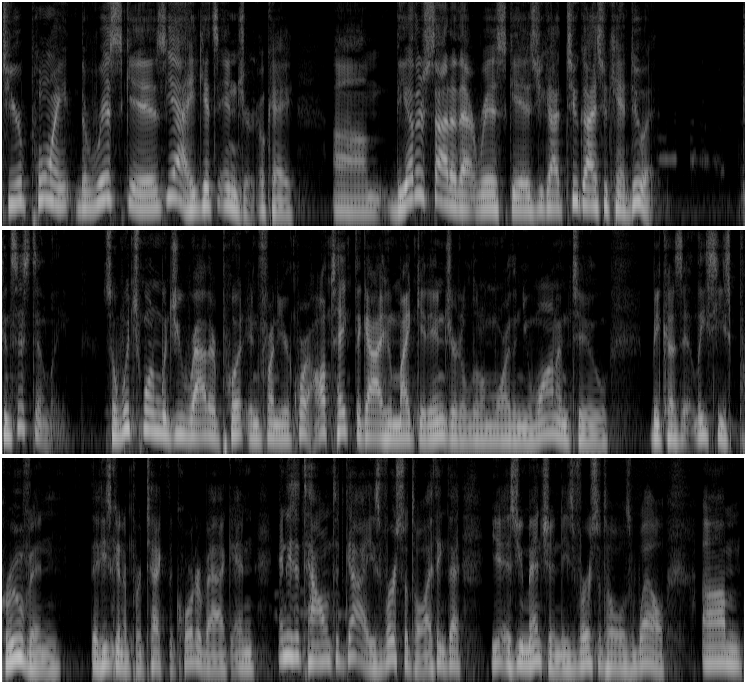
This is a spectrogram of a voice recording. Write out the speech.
To your point, the risk is, yeah, he gets injured. Okay. Um, the other side of that risk is you got two guys who can't do it consistently. So which one would you rather put in front of your court? I'll take the guy who might get injured a little more than you want him to, because at least he's proven that he's going to protect the quarterback, and and he's a talented guy. He's versatile. I think that, as you mentioned, he's versatile as well. Um,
